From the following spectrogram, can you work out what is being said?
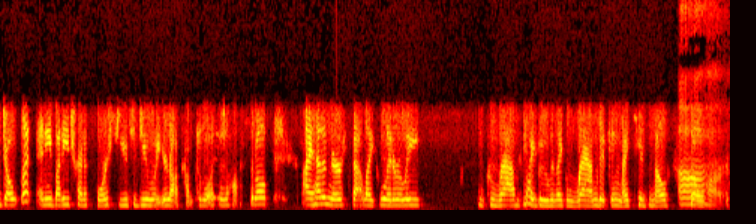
don't let anybody try to force you to do what you're not comfortable with in the hospital. I had a nurse that like literally grabbed my boob and like rammed it in my kid's mouth so hard.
